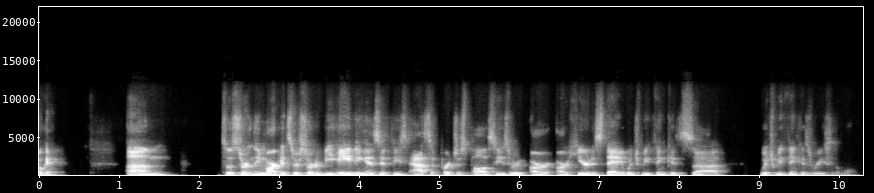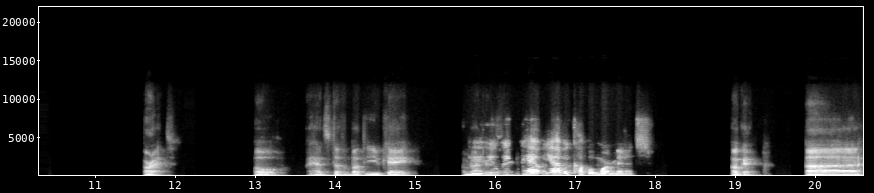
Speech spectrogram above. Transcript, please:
Okay. Um, so certainly markets are sort of behaving as if these asset purchase policies are are, are here to stay, which we think is uh, which we think is reasonable. All right. Oh, I had stuff about the UK. I'm not to. You have you have a couple more minutes. Okay. Uh,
